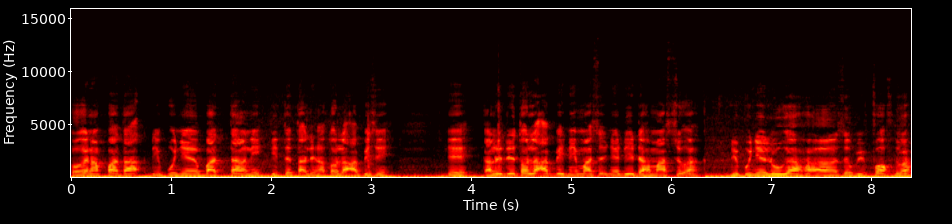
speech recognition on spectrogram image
korang nampak tak dia punya batang ni kita tak boleh nak tolak habis ni. Okey. Kalau dia tolak habis ni maksudnya dia dah masuk ah dia punya lurah uh, valve tu ah.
